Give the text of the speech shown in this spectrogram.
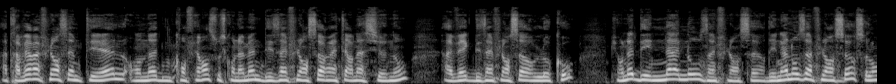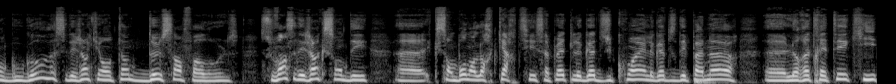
À travers Influence MTL, on a une conférence où ce qu'on amène des influenceurs internationaux avec des influenceurs locaux. Puis on a des nanos-influenceurs. Des nanos-influenceurs, selon Google, c'est des gens qui ont autant de 200 followers. Souvent, c'est des gens qui sont des euh, qui sont bons dans leur quartier. Ça peut être le gars du coin, le gars du dépanneur, euh, le retraité qui,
